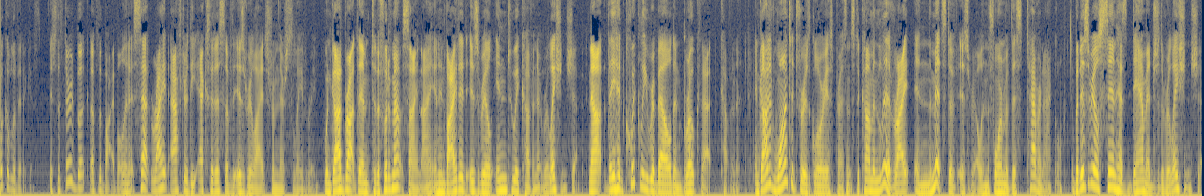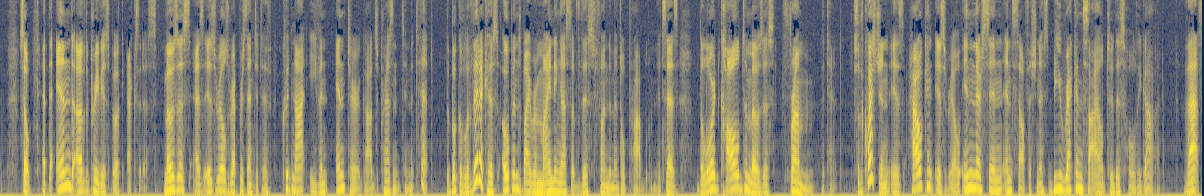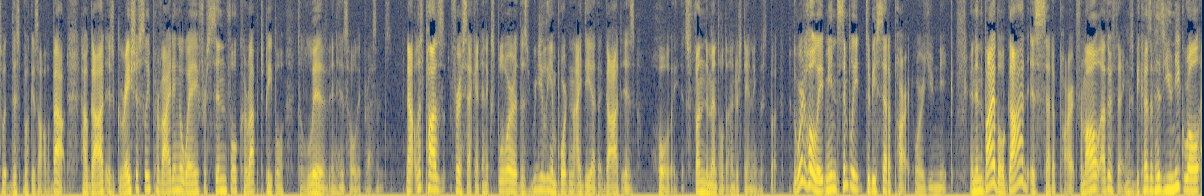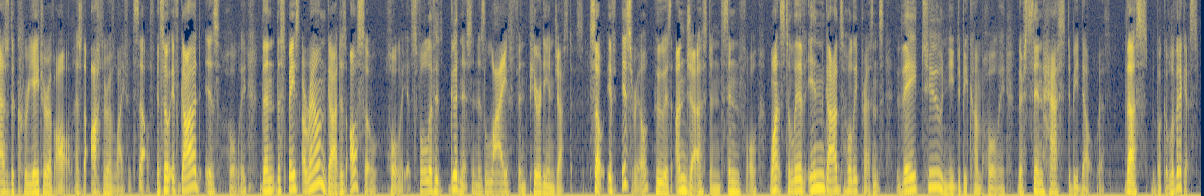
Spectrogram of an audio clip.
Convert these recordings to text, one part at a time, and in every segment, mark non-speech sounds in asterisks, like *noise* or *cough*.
book of Leviticus. It's the third book of the Bible, and it's set right after the exodus of the Israelites from their slavery, when God brought them to the foot of Mount Sinai and invited Israel into a covenant relationship. Now, they had quickly rebelled and broke that covenant. And God had wanted for his glorious presence to come and live right in the midst of Israel in the form of this tabernacle. But Israel's sin has damaged the relationship. So, at the end of the previous book, Exodus, Moses, as Israel's representative, could not even enter God's presence in the tent. The book of Leviticus opens by reminding us of this fundamental problem. It says, The Lord called to Moses from the tent. So the question is how can Israel, in their sin and selfishness, be reconciled to this holy God? That's what this book is all about. How God is graciously providing a way for sinful, corrupt people to live in his holy presence. Now, let's pause for a second and explore this really important idea that God is holy. It's fundamental to understanding this book. The word holy means simply to be set apart or unique. And in the Bible, God is set apart from all other things because of his unique role as the creator of all, as the author of life itself. And so if God is holy, then the space around God is also holy. It's full of his goodness and his life and purity and justice. So, if Israel, who is unjust and sinful, wants to live in God's holy presence, they too need to become holy. Their sin has to be dealt with. Thus, the book of Leviticus.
